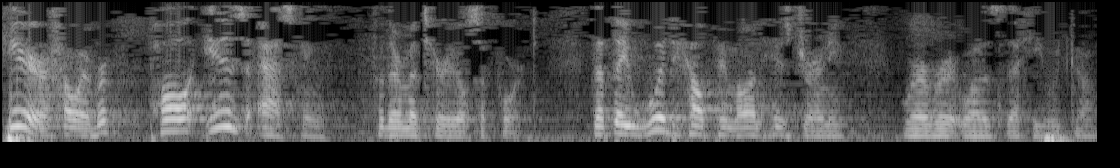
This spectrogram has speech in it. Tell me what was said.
Here, however, Paul is asking for their material support, that they would help him on his journey wherever it was that he would go.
